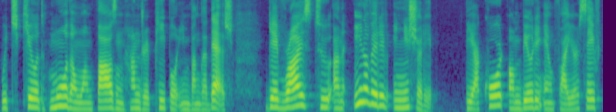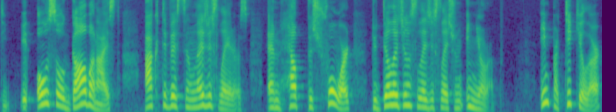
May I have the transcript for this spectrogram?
which killed more than 1,100 people in Bangladesh, gave rise to an innovative initiative, the Accord on Building and Fire Safety. It also galvanized activists and legislators and helped push forward due diligence legislation in Europe. In particular,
